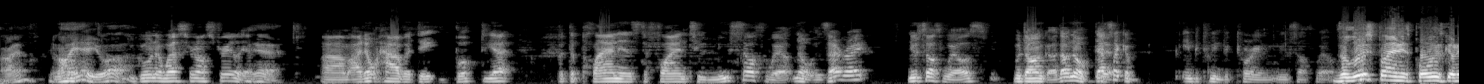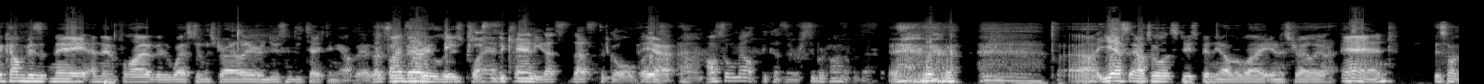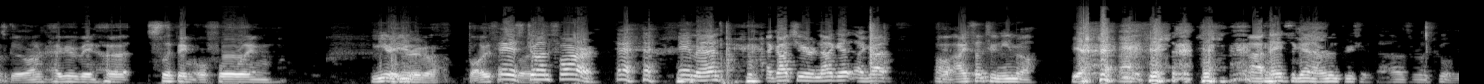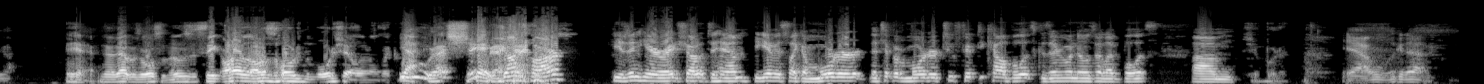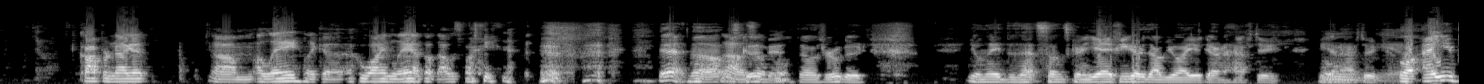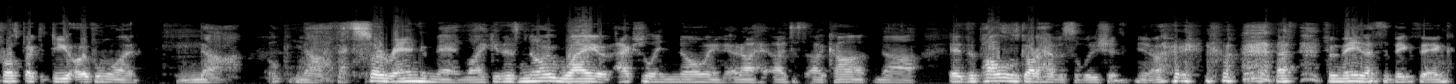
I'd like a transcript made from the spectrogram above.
I am? Oh yeah, you are. I'm going to Western Australia. Yeah. Um, I don't have a date booked yet, but the plan is to fly into New South Wales. No, is that right? New South Wales, Wodonga. No, no, that's Yeah. like a in between Victoria and New South Wales. The loose plan is Paul is going to come visit me and then fly over to Western Australia and do some detecting out there. That's a very loose pieces plan. of candy. That's that's the goal. But, Yeah. Um, also melt because they're super hot over there. uh, yes, our toilets do spin the other way in Australia. And this one's a good one. Have you ever been hurt slipping or falling Me or the you? Both. Hey, it's both. John Farr. hey man, I got your nugget. I got. Oh, I sent you an email. Yeah. Uh, thanks again. I really appreciate that. That was really cool. Yeah. yeah, no, that was awesome. That was a sick. I, I was holding the mortar shell and I was like, Yeah. ooh, that's shit, Okay, man. John Carr. He's in here, right? Shout out to him. He gave us like a mortar, the tip of a mortar, two fifty cal bullets because everyone knows I love bullets. Um, it. yeah, oh, look at that. Copper nugget, um, a lei, like a, a Hawaiian lei. I thought that was funny. Yeah, no, that was good, so man. cool. That was real good. You'll need that sunscreen. Yeah, if you go to WA, you're going to have to. You're going to have to. yeah. Well, AU Prospector, do you open one? Nah. Open Nah, that's so random, man. Like, there's no way of actually knowing, and I, I just, I can't. Nah, It- the puzzle's got to have a solution. You know, for me, that's the big thing.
